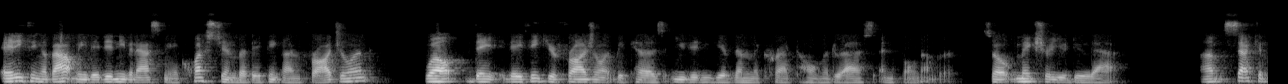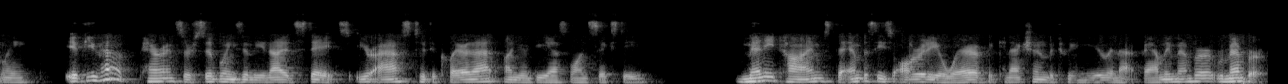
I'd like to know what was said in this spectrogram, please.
anything about me? They didn't even ask me a question, but they think I'm fraudulent. Well, they, they think you're fraudulent because you didn't give them the correct home address and phone number. So make sure you do that. Um, secondly, if you have parents or siblings in the United States, you're asked to declare that on your DS-160. Many times, the embassy is already aware of the connection between you and that family member. Remember,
